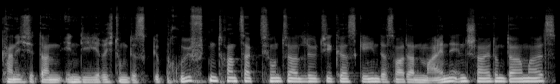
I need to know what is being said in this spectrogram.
kann ich dann in die Richtung des geprüften Transaktionsanalytikers gehen. Das war dann meine Entscheidung damals,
